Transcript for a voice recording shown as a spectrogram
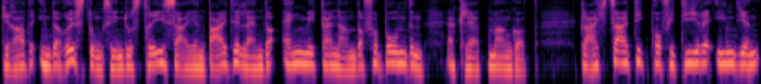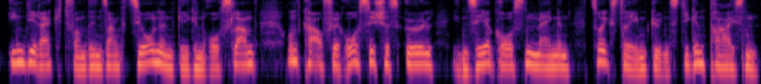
Gerade in der Rüstungsindustrie seien beide Länder eng miteinander verbunden, erklärt Mangott. Gleichzeitig profitiere Indien indirekt von den Sanktionen gegen Russland und kaufe russisches Öl in sehr großen Mengen zu extrem günstigen Preisen.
